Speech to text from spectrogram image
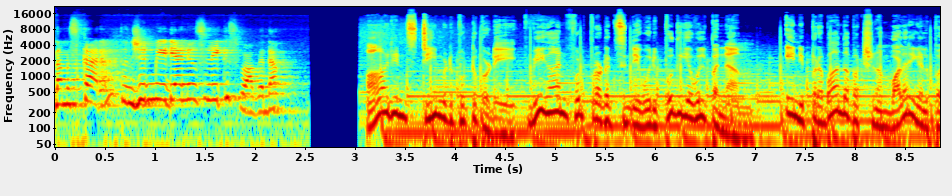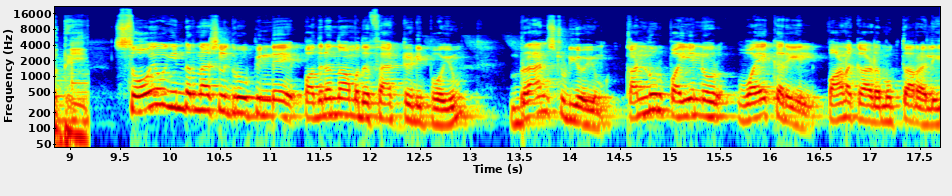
നമസ്കാരം. തുഞ്ചൻ മീഡിയ ന്യൂസിലേക്ക് സ്വാഗതം. ആര്യൻ സ്റ്റീംഡ് പുട്ടുപൊടി വിഹാൻ ഫുഡ് പ്രൊഡക്ട്സിന്റെ ഒരു പുതിയ ഉൽപ്പന്നം. ഇനി പ്രഭാത ഭക്ഷണം വളരെ എളുപ്പത്തിൽ. സോയോ ഇന്റർനാഷണൽ ഗ്രൂപ്പിന്റെ പതിനൊന്നാമത് ഫാക്ടറി ഡിപ്പോയും ബ്രാൻഡ് സ്റ്റുഡിയോയും കണ്ണൂർ പയ്യന്നൂർ വയക്കരയിൽ പാണക്കാട് മുക്താർ അലി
